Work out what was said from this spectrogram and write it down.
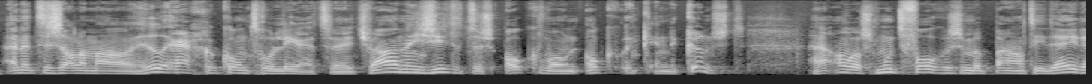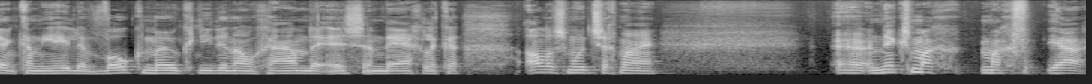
En het is allemaal heel erg gecontroleerd, weet je wel. En je ziet het dus ook gewoon, ook in de kunst. Alles moet volgens een bepaald idee. Denk aan die hele wokmeuk die er nou gaande is en dergelijke. Alles moet zeg maar... eh, niks mag, mag ja,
